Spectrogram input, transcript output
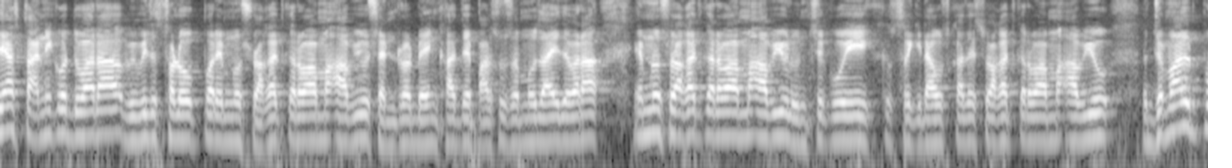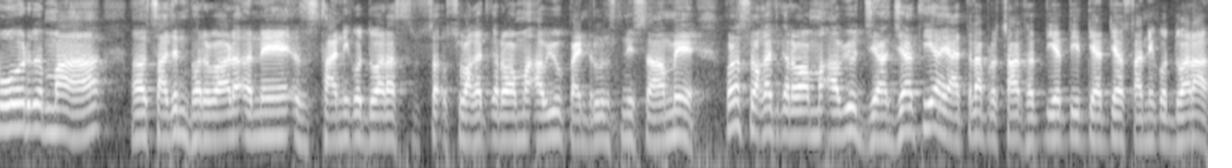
ત્યાં સ્થાનિકો દ્વારા વિવિધ સ્થળો ઉપર એમનું સ્વાગત કરવામાં આવ્યું. સેન્ટ્રલ બેંક ખાતે પારસુ સમુદાય દ્વારા એમનું સ્વાગત કરવામાં આવ્યું. લુન્સીકુઈ સર્કિટ હાઉસ ખાતે સ્વાગત કરવામાં આવ્યું. જમાલપુરમાં સાજન ભરવાડ અને સ્થાનિકો દ્વારા સ્વાગત કરવામાં આવ્યું. પેન્ટલુન્સની સામે પણ સ્વાગત કરવામાં આવ્યું. જ્યાં જ્યાંથી આ યાત્રા પ્રસાર થતી હતી, ત્યાં ત્યાં સ્થાનિકો દ્વારા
